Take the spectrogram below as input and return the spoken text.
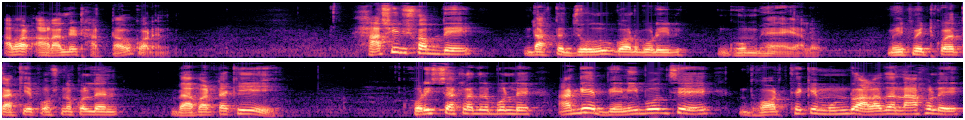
আবার আড়ালে ঠাট্টাও করেন। হাসির শব্দে ডাক্তার যদু গড়গড়ির ঘুম ভেঙে গেল। মিটমিট করে তাকিয়ে প্রশ্ন করলেন, ব্যাপারটা কি? হরিশ চাকলাদের বললে, আগে বেনি বলছে, ধর থেকে মুন্ডু আলাদা না হলে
